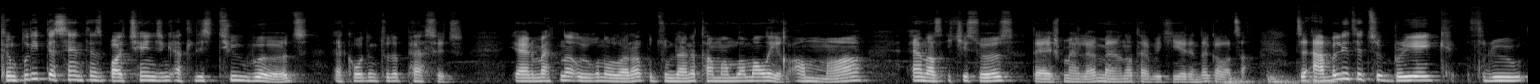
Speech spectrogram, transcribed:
Complete the sentence by changing at least two words according to the passage. Yəni mətnə uyğun olaraq bu cümləni tamamlamalıyıq, amma ən az 2 söz dəyişməklə məna təbii ki, yerində qalacaq. The ability to break through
